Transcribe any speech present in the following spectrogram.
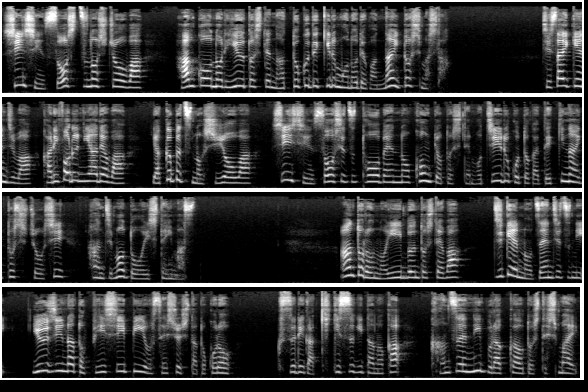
心神喪失の主張は犯行の理由として納得できるものではないとしました。地裁検事はカリフォルニアでは薬物の使用は心神喪失答弁の根拠として用いることができないと主張し判事も同意しています。アントロンの言い分としては事件の前日に友人らと PCP を摂取したところ薬が効きすぎたのか完全にブラックアウトしてしまい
